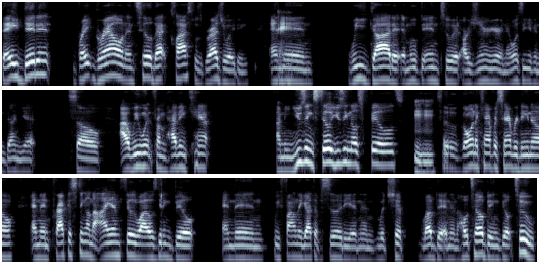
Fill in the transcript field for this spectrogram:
They didn't break ground until that class was graduating, and Dang. then we got it and moved into it our junior year, and it wasn't even done yet. So I we went from having camp I mean, using still using those fields mm-hmm. to going to camp for San Bernardino and then practicing on the IM field while it was getting built. And then we finally got the facility and then with Chip loved it. And then the hotel being built too,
